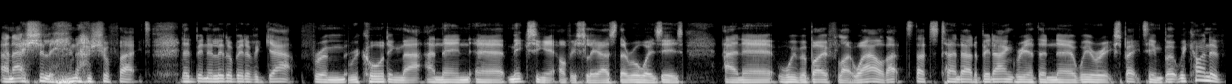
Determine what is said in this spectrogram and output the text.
And actually, in actual fact, there'd been a little bit of a gap from recording that and then uh, mixing it, obviously, as there always is. And uh, we were both like, "Wow, that's that's turned out a bit angrier than uh, we were expecting." But we kind of,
